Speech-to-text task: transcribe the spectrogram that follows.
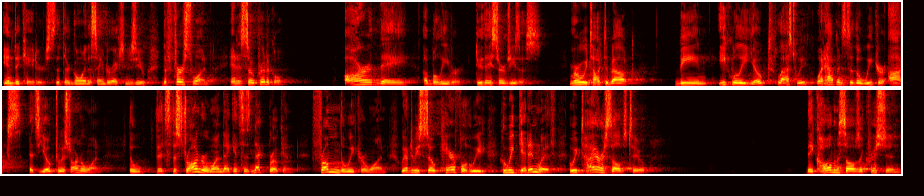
indicators that they're going the same direction as you. The first one, and it's so critical, are they a believer? Do they serve Jesus? Remember we talked about being equally yoked last week? What happens to the weaker ox that's yoked to a stronger one? The, it's the stronger one that gets his neck broken from the weaker one. We have to be so careful who we, who we get in with, who we tie ourselves to. They call themselves a Christian,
